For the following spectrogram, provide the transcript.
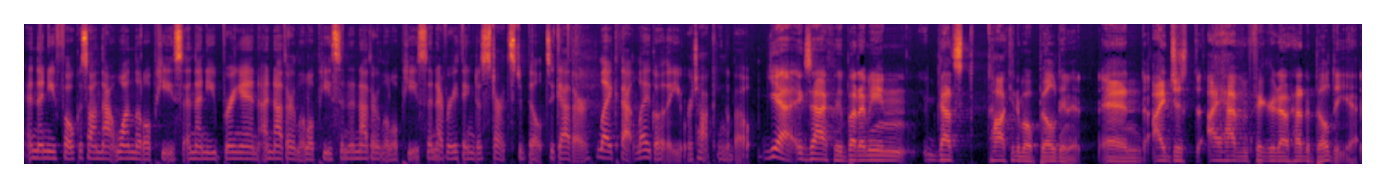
And then you focus on that one little piece, and then you bring in another little piece and another little piece, and everything just starts to build together, like that Lego that you were talking about. Yeah, exactly. But I mean, that's talking about building it. And I just, I haven't figured out how to build it yet.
